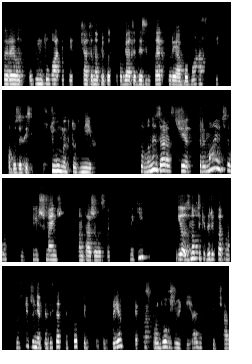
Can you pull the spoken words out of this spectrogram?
переорієнтуватися і почати, наприклад, виробляти дезінфектори або маски, або захисні костюми, хто зміг, то вони зараз ще тримаються, вони більш-менш вантажили своїх працівників. І знов таки за результатами дослідження 50% підприємств якраз продовжують діяльність під час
